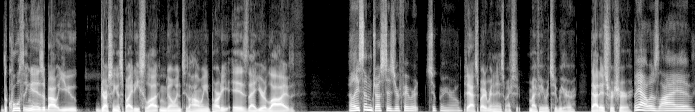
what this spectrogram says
The cool thing is about you dressing a Spidey slut and going to the Halloween party is that you're live. At least I'm dressed as your favorite superhero. Yeah, Spider Man is my my favorite superhero. That is for sure. But yeah, I was live.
